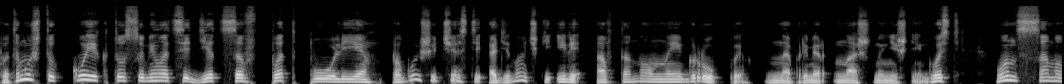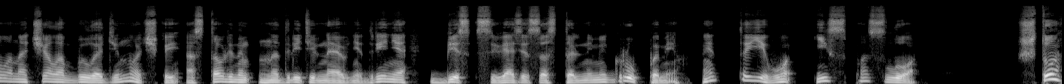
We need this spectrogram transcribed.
Потому что кое-кто сумел отсидеться в подполье, по большей части одиночки или автономные группы. Например, наш нынешний гость, он с самого начала был одиночкой, оставленным на длительное внедрение без связи с остальными группами. Это его и спасло. Что?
